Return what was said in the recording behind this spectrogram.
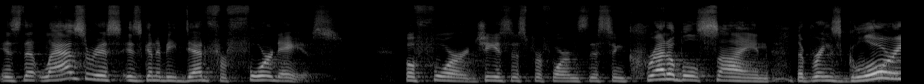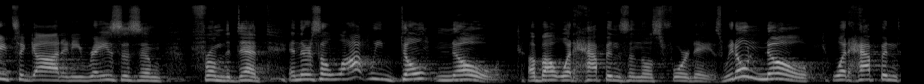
is that Lazarus is going to be dead for four days before Jesus performs this incredible sign that brings glory to God and he raises him from the dead. And there's a lot we don't know about what happens in those four days. We don't know what happened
